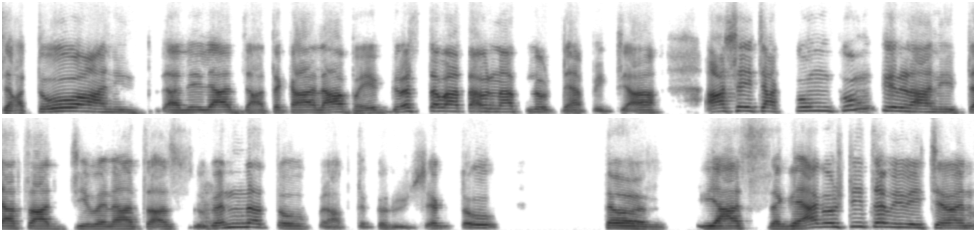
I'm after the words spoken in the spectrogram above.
जातो आणि झालेल्या जातकाला भयग्रस्त वातावरणात लोटण्यापेक्षा आशेच्या कुमकुम किरणाने त्याचा जीवनाचा सुगंध तो प्राप्त करू शकतो. तर या सगळ्या गोष्टीचं विवेचन.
